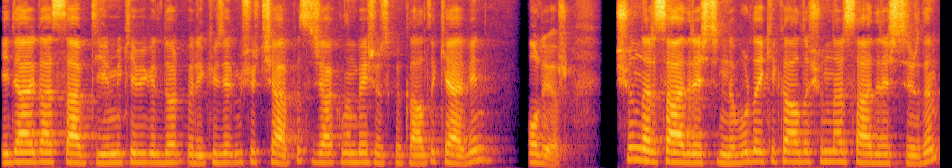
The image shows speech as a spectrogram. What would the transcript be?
ideal gaz sabiti 22,4 bölü 273 çarpı sıcaklığın 546 Kelvin oluyor. Şunları sadeleştirdiğimde burada 2 kaldı. Şunları sadeleştirdim.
